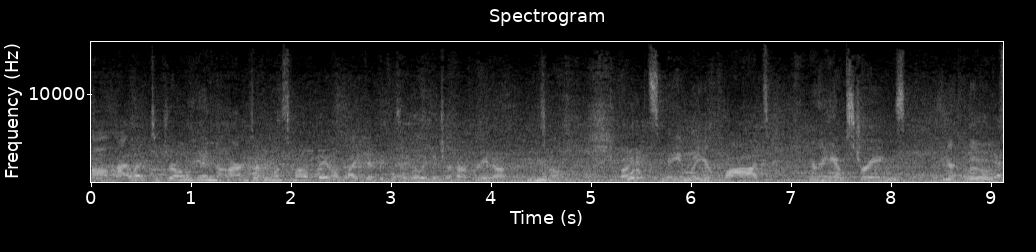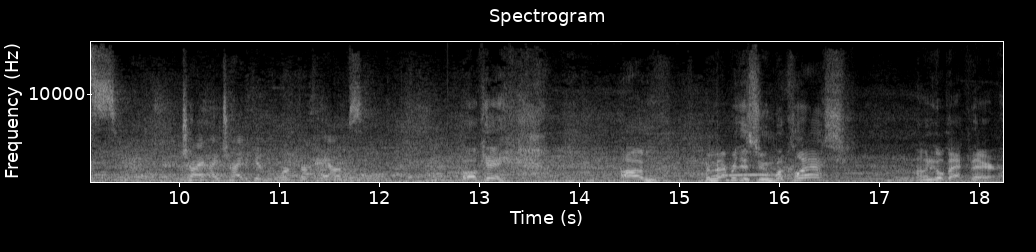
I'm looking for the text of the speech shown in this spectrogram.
Um, I like to throw in the arms every once in a while. They don't like it because it really gets your heart rate up. So, but. What it's mainly your quads, your hamstrings, your glutes. Try I try to get them to work their calves. Okay. Um, remember the Zumba class? I'm gonna go back there.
